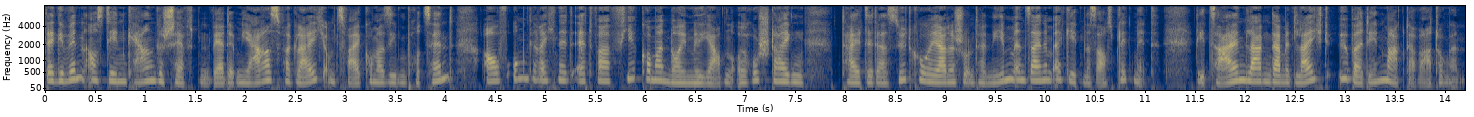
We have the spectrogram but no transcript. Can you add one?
Der Gewinn aus den Kerngeschäften werde im Jahresvergleich um 2,7 Prozent auf umgerechnet etwa 4,9 Milliarden Euro steigen, teilte das südkoreanische Unternehmen in seinem Ergebnisausblick mit. Die Zahlen lagen damit leicht über den Markterwartungen.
